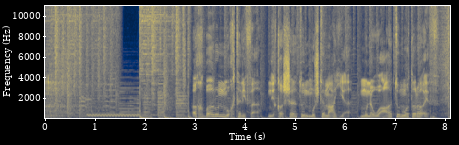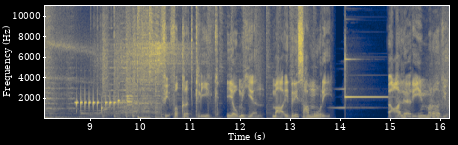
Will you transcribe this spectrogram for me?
أخبار مختلفة نقاشات مجتمعية منوعات وطرائف. في فقرة كليك يوميا مع إدريس عموري على ريم راديو.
